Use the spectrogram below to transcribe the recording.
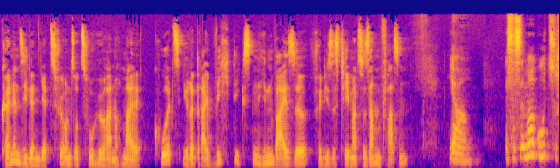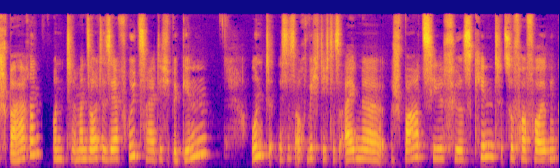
Können Sie denn jetzt für unsere Zuhörer nochmal kurz Ihre drei wichtigsten Hinweise für dieses Thema zusammenfassen? Ja, es ist immer gut zu sparen und man sollte sehr frühzeitig beginnen. Und es ist auch wichtig, das eigene Sparziel fürs Kind zu verfolgen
